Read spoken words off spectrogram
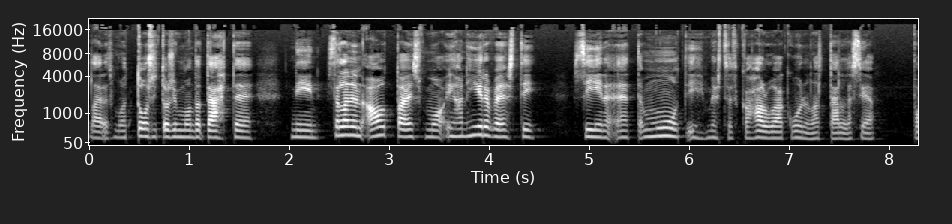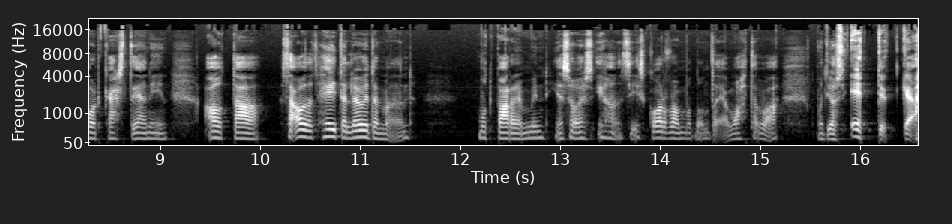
laitat mulle tosi tosi monta tähteä, niin sellainen auttaisi mua ihan hirveästi siinä, että muut ihmiset, jotka haluaa kuunnella tällaisia podcasteja, niin auttaa, sä autat heitä löytämään – mut paremmin. Ja se olisi ihan siis korvaamatonta ja mahtavaa. Mutta jos et tykkää,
